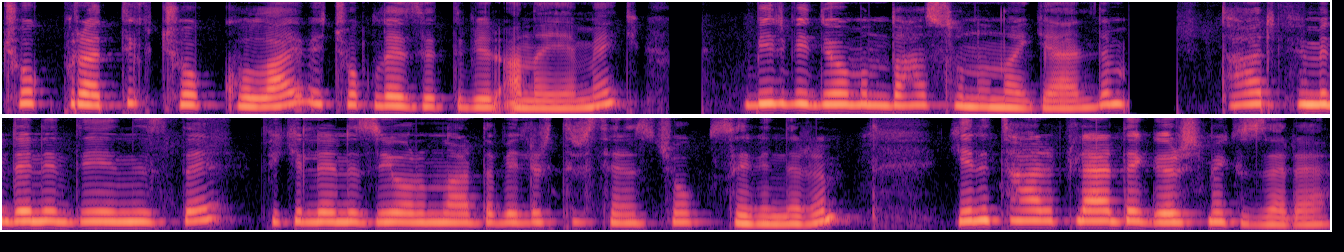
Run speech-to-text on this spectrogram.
Çok pratik, çok kolay ve çok lezzetli bir ana yemek. Bir videomun daha sonuna geldim. Tarifimi denediğinizde fikirlerinizi yorumlarda belirtirseniz çok sevinirim. Yeni tariflerde görüşmek üzere.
